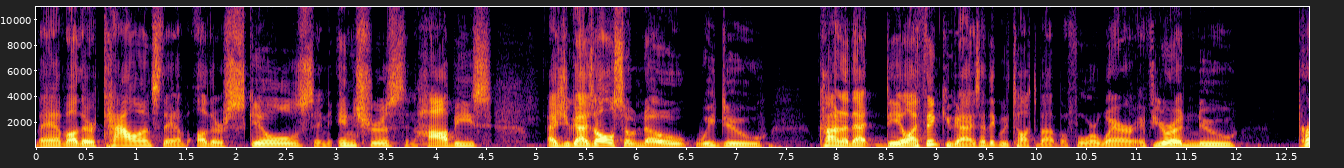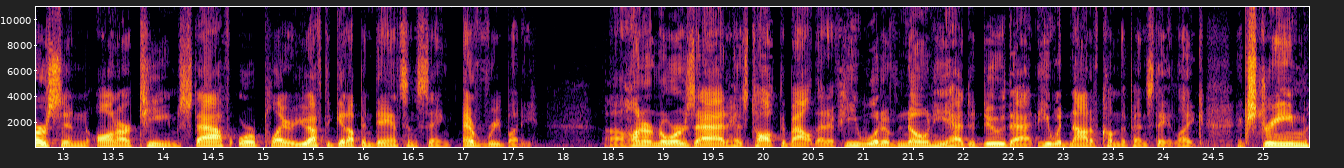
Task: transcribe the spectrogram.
They have other talents, they have other skills and interests and hobbies. As you guys also know, we do kind of that deal. I think you guys, I think we've talked about it before, where if you're a new person on our team, staff or player, you have to get up and dance and sing. Everybody. Uh, Hunter Nourzad has talked about that if he would have known he had to do that, he would not have come to Penn State. Like extreme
